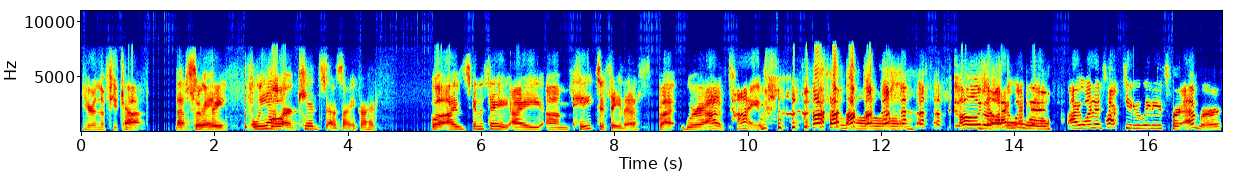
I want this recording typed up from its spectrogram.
here in the future. Yeah, that's, that's so great. great. We have well, our kids. Oh, sorry. Go ahead. Well, I was going to say, I um, hate to say this, but we're out of time. oh. oh no, I want to I want to talk to you ladies forever,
